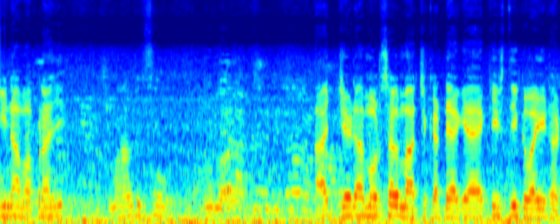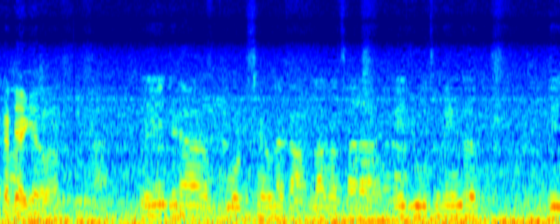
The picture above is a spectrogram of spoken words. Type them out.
ਕੀ ਨਾਮ ਆਪਣਾ ਜੀ? ਮਹਾਂਵੀਰ ਸਿੰਘ ਦੁੱਲੇ। ਅੱਜ ਜਿਹੜਾ ਮੋਟਰਸਾਈਕਲ ਮਾਰਚ ਕੱਢਿਆ ਗਿਆ ਹੈ ਕਿਸ ਦੀ ਗਵਾਹੀ ਹੇਠਾਂ ਕੱਢਿਆ ਗਿਆ ਵਾ? ਇਹ ਜਿਹੜਾ ਮੋਟਰਸਾਈਕਲ ਦਾ ਕਾਫਲਾ ਵਾ ਸਾਰਾ ਇਹ ਯੂਥ ਵਿੰਗ ਦੀ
